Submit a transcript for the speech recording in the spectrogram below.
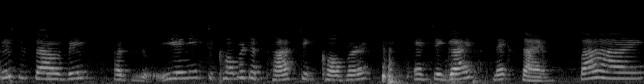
this is the bit. You need to cover the plastic cover. And see you guys next time. Bye.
